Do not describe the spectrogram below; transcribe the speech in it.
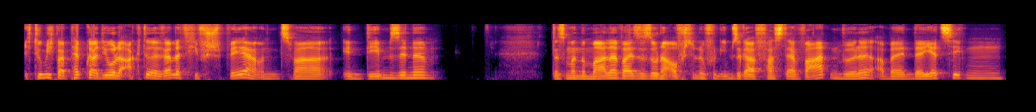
ich tue mich bei Pep Guardiola aktuell relativ schwer und zwar in dem Sinne, dass man normalerweise so eine Aufstellung von ihm sogar fast erwarten würde, aber in der jetzigen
